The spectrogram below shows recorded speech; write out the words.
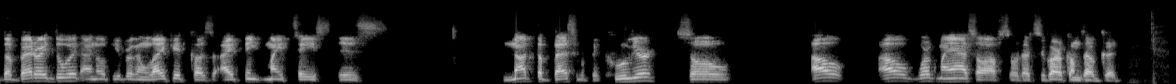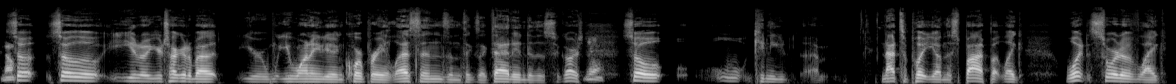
the better I do it, I know people are gonna like it because I think my taste is not the best but peculiar. So I'll I'll work my ass off so that cigar comes out good. So, so you know, you're talking about you're you wanting to incorporate lessons and things like that into the cigars. Yeah. So, can you, um, not to put you on the spot, but like, what sort of like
